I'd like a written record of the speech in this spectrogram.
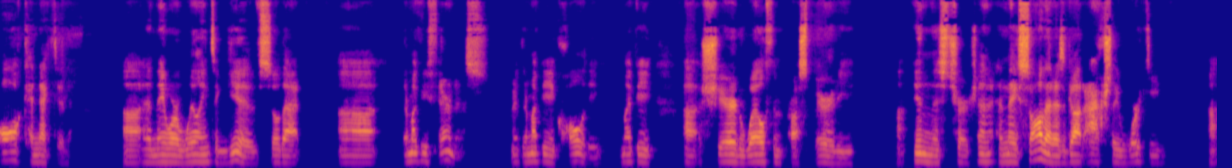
all connected uh, and they were willing to give so that uh, there might be fairness, right? There might be equality, might be uh, shared wealth and prosperity uh, in this church. And, and they saw that as God actually working uh,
